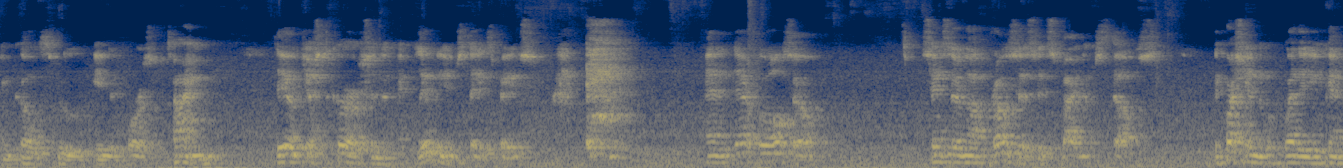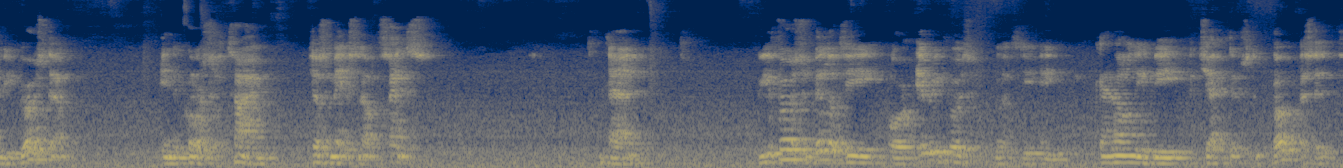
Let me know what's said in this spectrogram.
can go through in the course of time. They are just curves in an equilibrium state space. And therefore also, since they're not processes by themselves, the question of whether you can reverse them in the course of time just makes no sense. And reversibility or irreversibility can only be adjectives to processes,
